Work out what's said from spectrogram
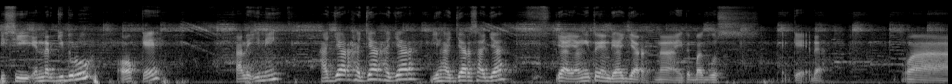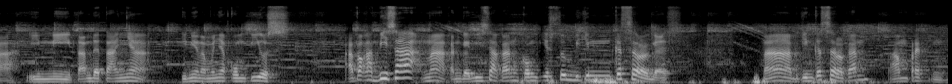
isi energi dulu. Oke. Kali ini hajar hajar hajar. Dihajar saja. Ya yang itu yang dihajar. Nah itu bagus. Oke dah. Wah ini tanda tanya. Ini namanya kompius. Apakah bisa? Nah kan gak bisa kan? Kompius tuh bikin kesel guys. Nah bikin kesel kan? Kampret nih.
